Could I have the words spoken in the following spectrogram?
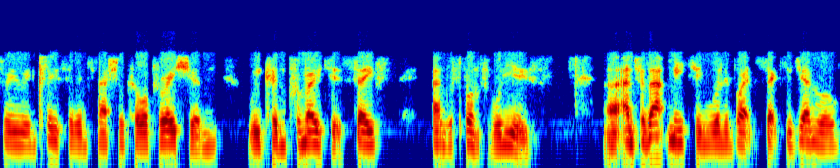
through inclusive international cooperation, we can promote its safe and responsible use. Uh, and for that meeting, we'll invite the Secretary General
